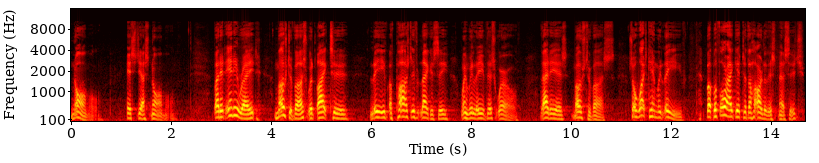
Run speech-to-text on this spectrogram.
normal. It's just normal. But at any rate, most of us would like to leave a positive legacy when we leave this world. That is, most of us. So, what can we leave? But before I get to the heart of this message,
